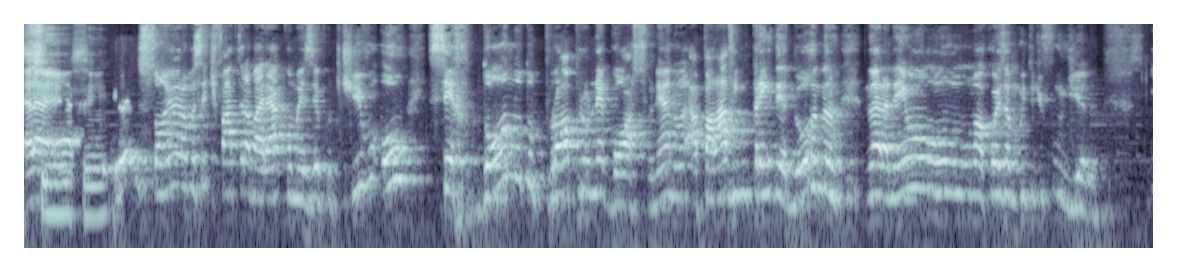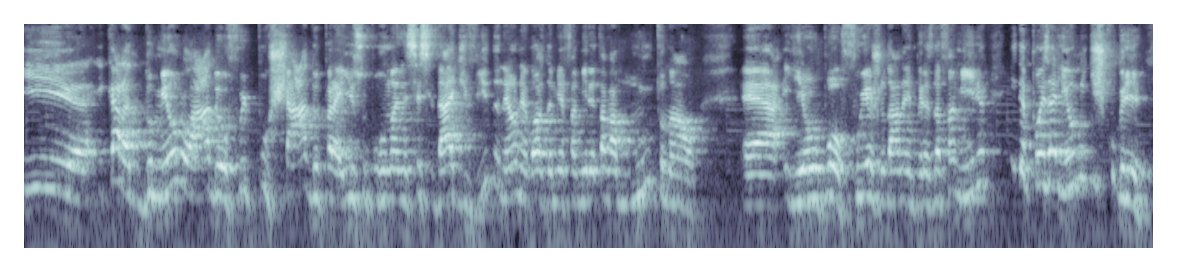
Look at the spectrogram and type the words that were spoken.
Era, sim, era, sim. O grande sonho era você, de fato, trabalhar como executivo ou ser dono do próprio negócio, né? A palavra empreendedor não, não era nem um, uma coisa muito difundida. E, e, cara, do meu lado, eu fui puxado para isso por uma necessidade de vida, né? O negócio da minha família estava muito mal. É, e eu, pô, fui ajudar na empresa da família e depois ali eu me descobri.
